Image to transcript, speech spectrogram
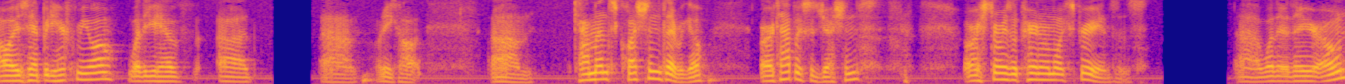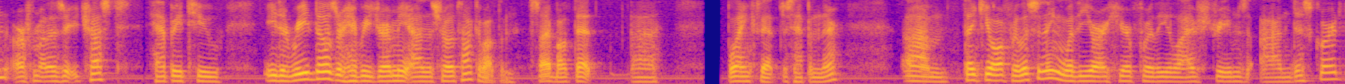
always happy to hear from you all, whether you have, uh, uh, what do you call it? Um, comments, questions, there we go, or topic suggestions, or stories of paranormal experiences. Uh, whether they're your own or from others that you trust, happy to either read those or have you join me on the show to talk about them. Sorry about that uh, blank that just happened there. Um, thank you all for listening, whether you are here for the live streams on Discord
